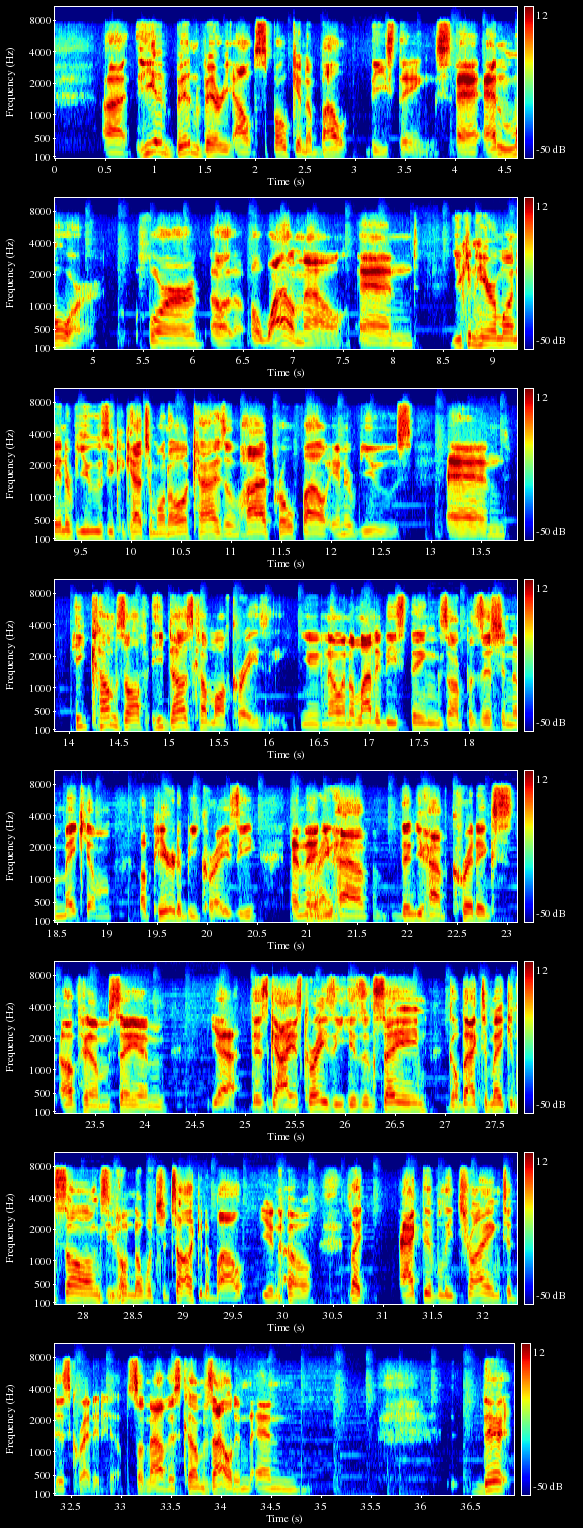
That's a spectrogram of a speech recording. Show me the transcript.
uh, he had been very outspoken about these things and, and more for a, a while now. And you can hear him on interviews, you can catch him on all kinds of high profile interviews. And he comes off, he does come off crazy, you know, and a lot of these things are positioned to make him appear to be crazy. And then you have, then you have critics of him saying, yeah, this guy is crazy. He's insane. Go back to making songs. You don't know what you're talking about. You know, like actively trying to discredit him. So now this comes out, and and there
